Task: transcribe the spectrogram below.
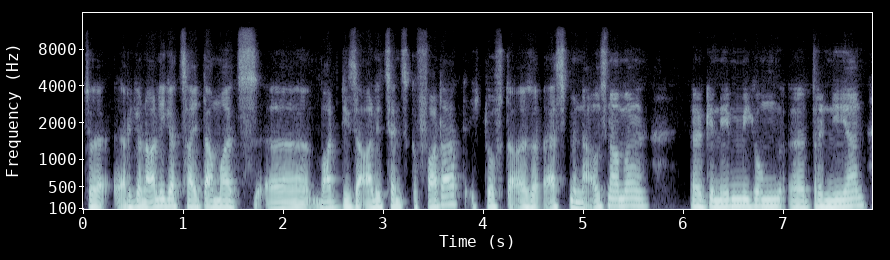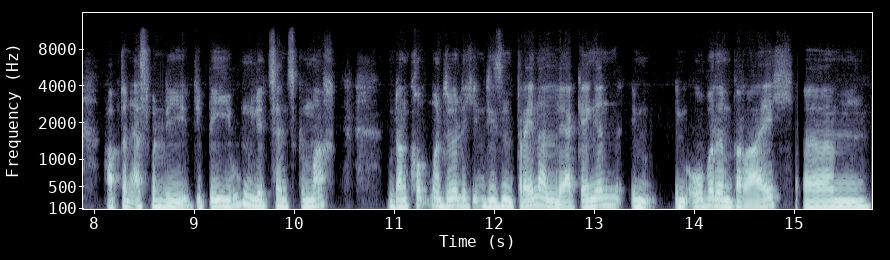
zur Regionalliga-Zeit damals äh, war diese A-Lizenz gefordert. Ich durfte also erst mit einer Ausnahmegenehmigung äh, trainieren, habe dann erstmal die, die B-Jugendlizenz gemacht. Und dann kommt man natürlich in diesen Trainerlehrgängen im im oberen Bereich. Ähm,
